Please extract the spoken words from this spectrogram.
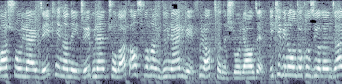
Başrollerde Kenan Ece, Bülent Çolak, Aslıhan Güner ve Fırat Tanış rol aldı. 2019 yılında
